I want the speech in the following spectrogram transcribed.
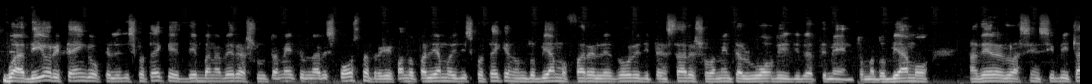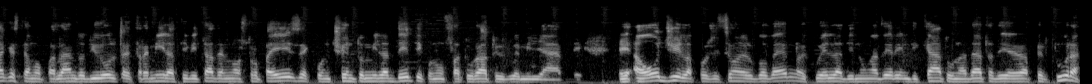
Guardi, io ritengo che le discoteche debbano avere assolutamente una risposta perché quando parliamo di discoteche non dobbiamo fare l'errore di pensare solamente a luoghi di divertimento, ma dobbiamo avere la sensibilità che stiamo parlando di oltre 3.000 attività del nostro paese con 100.000 addetti con un fatturato di 2 miliardi. E a oggi la posizione del governo è quella di non aver indicato una data di riapertura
